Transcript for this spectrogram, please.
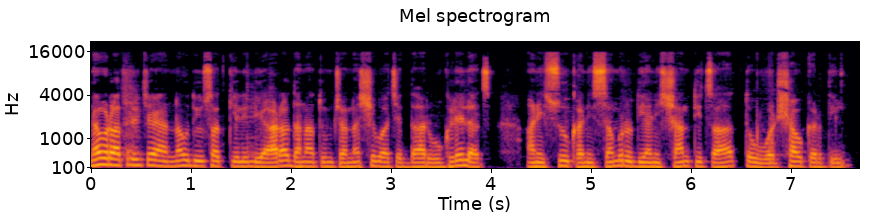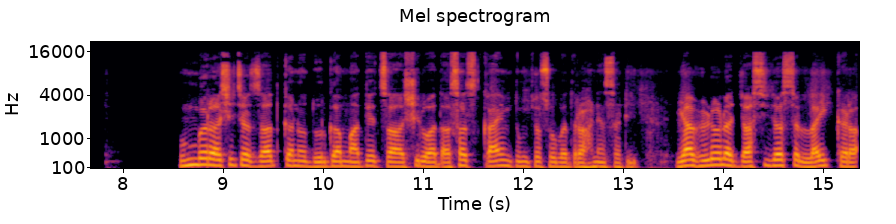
नवरात्रीच्या या नऊ दिवसात केलेली आराधना तुमच्या नशिबाचे दार उघडेलच आणि सुख आणि समृद्धी आणि शांतीचा तो वर्षाव करतील. कुंभ राशीच्या जातकानं दुर्गा मातेचा आशीर्वाद असाच कायम तुमच्यासोबत राहण्यासाठी. या व्हिडिओला जास्तीत जास्त लाईक करा.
